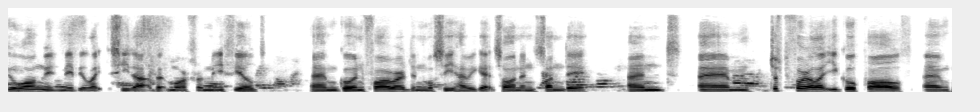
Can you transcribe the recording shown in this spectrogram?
too long. I'd maybe like to see that a bit more from Mayfield um, going forward, and we'll see how he gets on on Sunday. And um, just before I let you go, Paul, because um,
